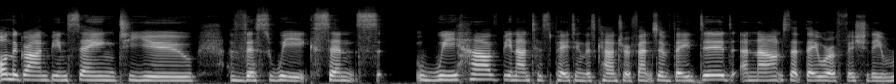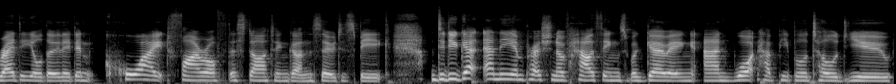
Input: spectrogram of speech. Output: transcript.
on the ground been saying to you this week since we have been anticipating this counteroffensive. They did announce that they were officially ready, although they didn't quite fire off the starting gun, so to speak. Did you get any impression of how things were going, and what have people told you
